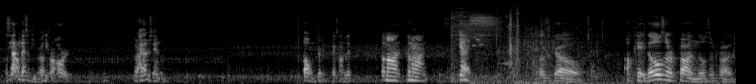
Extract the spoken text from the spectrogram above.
It's not messy, bro. These are hard. I. Oh. Come on, come on. Yes. Let's go. Okay, those are fun. Those are fun.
